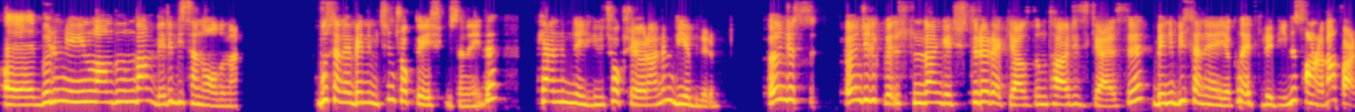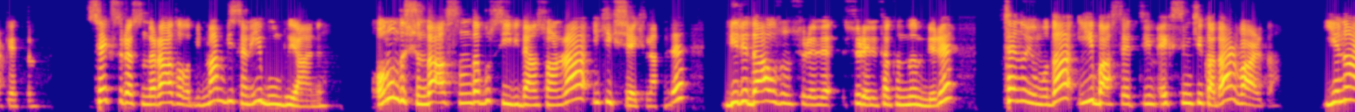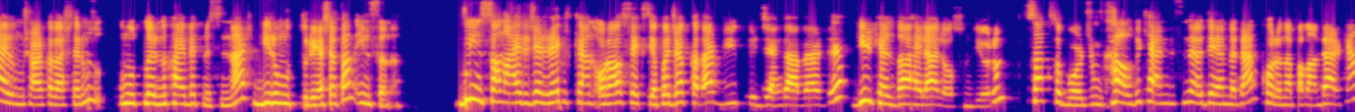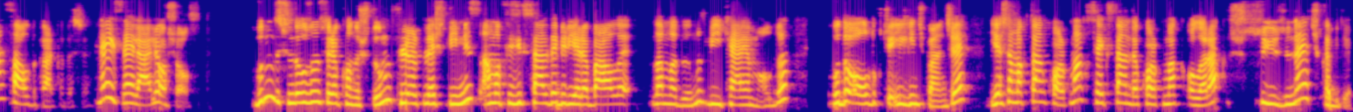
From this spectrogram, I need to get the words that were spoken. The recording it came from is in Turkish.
Ee, bölüm yayınlandığından beri bir sene oldu. Bu sene benim için çok değişik bir seneydi. Kendimle ilgili çok şey öğrendim diyebilirim. Öncesi, öncelikle üstünden geçiştirerek yazdığım taciz hikayesi beni bir seneye yakın etkilediğini sonradan fark ettim. Seks sırasında rahat olabilmem bir seneyi buldu yani. Onun dışında aslında bu CV'den sonra iki kişi eklendi. Biri daha uzun süreli, süreli takındığım biri. Ten uyumu da iyi bahsettiğim eksimki kadar vardı. Yeni ayrılmış arkadaşlarımız umutlarını kaybetmesinler. Bir umuttur yaşatan insanı. Bu insan ayrıca rekken oral seks yapacak kadar büyük bir cengaverdi. Bir kez daha helal olsun diyorum. Sakso borcum kaldı kendisine ödeyemeden korona falan derken saldık arkadaşı. Neyse helali hoş olsun. Bunun dışında uzun süre konuştuğum, flörtleştiğimiz ama fizikselde bir yere bağlamadığımız bir hikayem oldu. Bu da oldukça ilginç bence. Yaşamaktan korkmak, seksten de korkmak olarak su yüzüne çıkabiliyor.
